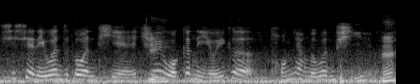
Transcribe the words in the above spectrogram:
谢谢你问这个问题，因为我跟你有一个同样的问题。嗯，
